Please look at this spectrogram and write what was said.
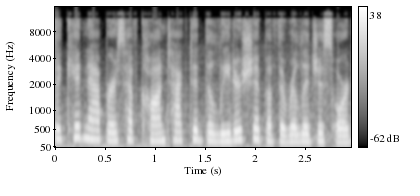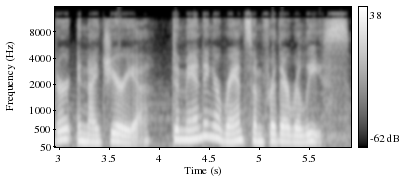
The kidnappers have contacted the leadership of the religious order in Nigeria, demanding a ransom for their release.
